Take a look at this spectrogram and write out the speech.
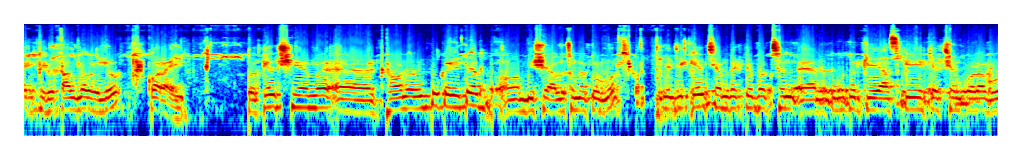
এক থেকে পাঁচবার হলেও করাই। তো ক্যালসিয়াম খাওয়ানোর উপকারিতা বিষয়ে আলোচনা করব। এই যে ক্যালসিয়াম দেখতে পাচ্ছেন কবুতরকে আজকে ক্যালসিয়াম করাবো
